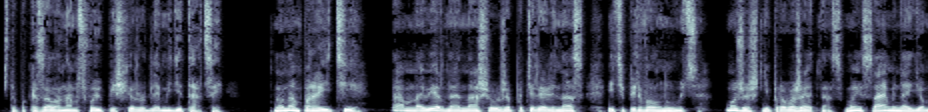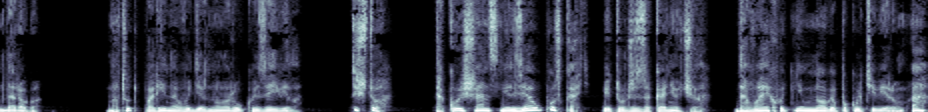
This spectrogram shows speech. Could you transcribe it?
что показала нам свою пещеру для медитации. Но нам пора идти. Там, наверное, наши уже потеряли нас и теперь волнуются. Можешь не провожать нас, мы сами найдем дорогу». Но тут Полина выдернула руку и заявила. «Ты что? Такой шанс нельзя упускать!» И тут же законючила. «Давай хоть немного покультивируем, а?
